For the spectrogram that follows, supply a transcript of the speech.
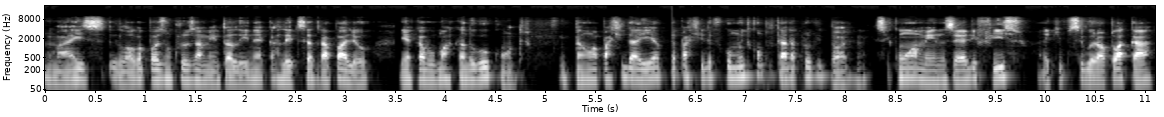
Mas logo após um cruzamento ali, né, Carleto se atrapalhou e acabou marcando o gol contra. Então, a partir daí, a partida ficou muito complicada para o Vitória. Né? Se com um a menos é difícil a equipe segurar o placar,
